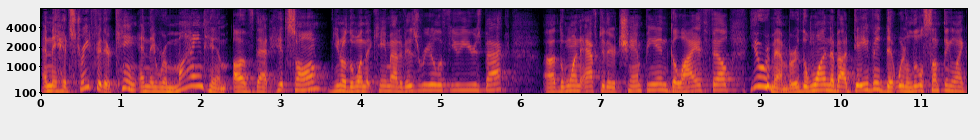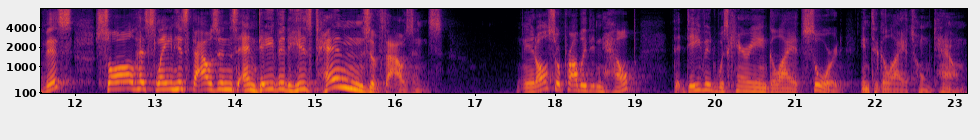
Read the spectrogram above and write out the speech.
and they head straight for their king and they remind him of that hit song, you know, the one that came out of Israel a few years back uh, the one after their champion, Goliath, fell. You remember the one about David that went a little something like this Saul has slain his thousands and David his tens of thousands. It also probably didn't help that David was carrying Goliath's sword into Goliath's hometown.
